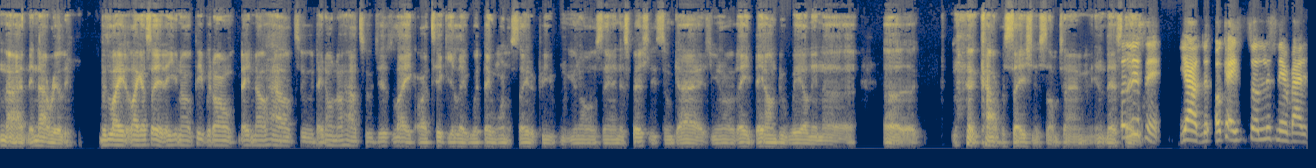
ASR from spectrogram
Nah, not really. But like like I said, you know, people don't they know how to they don't know how to just like articulate what they want to say to people. You know what I'm saying? Especially some guys. You know, they they don't do well in uh uh conversations sometimes. Unless but they, listen, y'all. Okay, so listen, everybody.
